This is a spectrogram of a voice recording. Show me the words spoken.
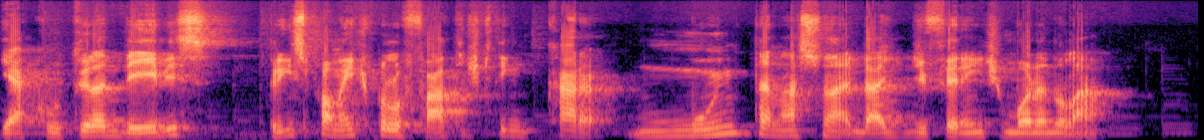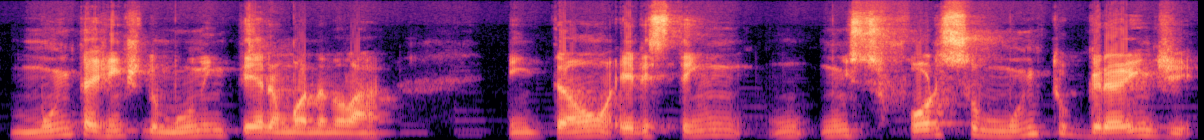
E a cultura deles, principalmente pelo fato de que tem, cara, muita nacionalidade diferente morando lá. Muita gente do mundo inteiro morando lá. Então, eles têm um, um esforço muito grande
